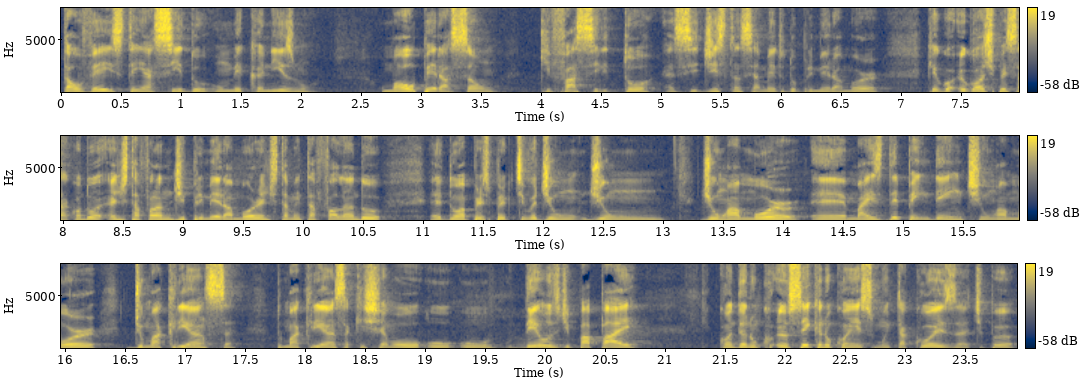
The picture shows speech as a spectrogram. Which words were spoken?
talvez tenha sido um mecanismo, uma operação que facilitou esse distanciamento do primeiro amor? Porque eu, eu gosto de pensar, quando a gente está falando de primeiro amor, a gente também está falando eh, de uma perspectiva de um, de um, de um amor eh, mais dependente, um amor de uma criança, de uma criança que chama o, o- o Deus de papai quando eu não eu sei que eu não conheço muita coisa, tipo, eu,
